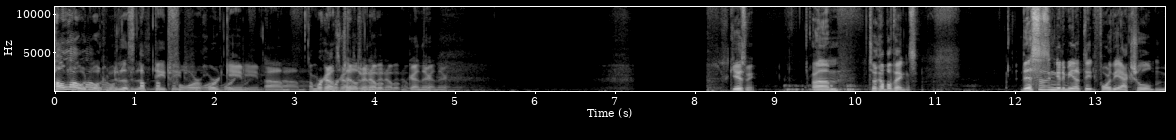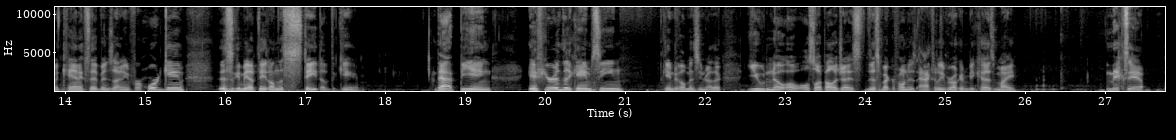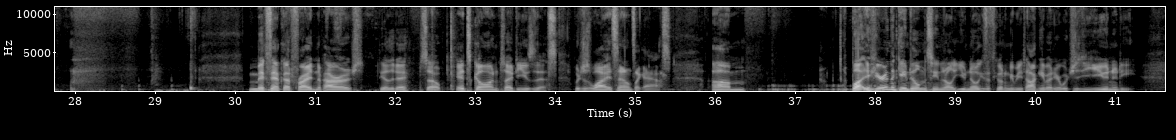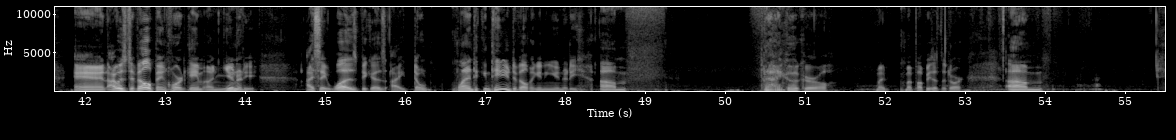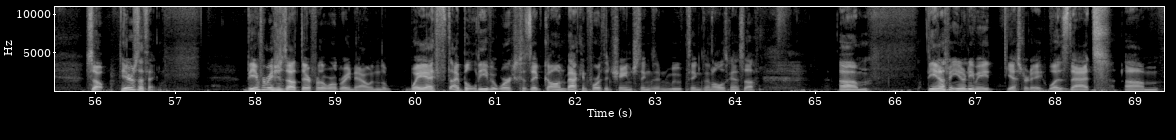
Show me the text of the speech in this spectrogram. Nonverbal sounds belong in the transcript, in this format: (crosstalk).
Hello and welcome to this update for Horde Game. Um, I'm working on some titles right now, but I'm getting there. Excuse me. Um, so a couple things. This isn't going to be an update for the actual mechanics I've been designing for Horde Game. This is going to be an update on the state of the game. That being, if you're in the game scene, game development scene rather, you know. Oh, also I apologize. This microphone is actively broken because my mix amp mix amp got fried in the power outage the other day, so it's gone. So I have to use this, which is why it sounds like ass. Um, but if you're in the game development scene at all, you know exactly what I'm going to be talking about here, which is Unity. And I was developing Horde game on Unity. I say was because I don't plan to continue developing in Unity. Um, (laughs) hi, good girl. My my puppy's at the door. Um, so here's the thing. The information's out there for the world right now, and the way I, th- I believe it works because they've gone back and forth and changed things and moved things and all this kind of stuff. Um, the announcement Unity made yesterday was that um,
